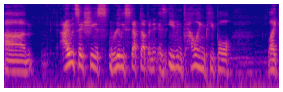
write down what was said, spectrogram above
Um, i would say she has really stepped up and is even telling people like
